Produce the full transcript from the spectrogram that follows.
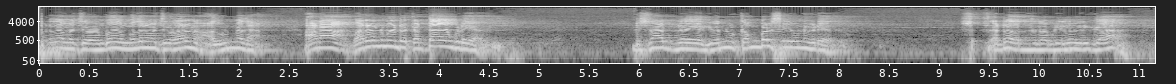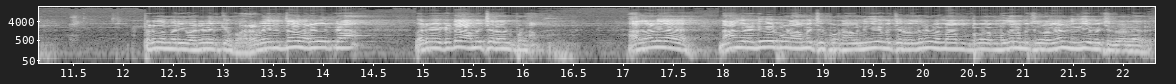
பிரதமச்சர் வரும்போது முதலமைச்சர் வரணும். அது உண்மைதான். ஆனால் வரணும் என்ற கட்டாயம் கிடையாது. இட்ஸ் நாட் ஒன்றும் கம்பல்சரி ஒன்றும் கிடையாது. ச- சட்ட அப்படின்னு இருக்கா? பிரதமரை வரவேற்க வரவேற்றால் வரவேற்கலாம். வரவேற்கட்டால் அமைச்சர் அனுப்பலாம். அதனால் நாங்கள் ரெண்டு பேர் போனோம் அமைச்சர் போனோம். நிதியமைச்சர் வந்து முதலமைச்சர் வரல நிதியமைச்சர் வர்றாரு.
